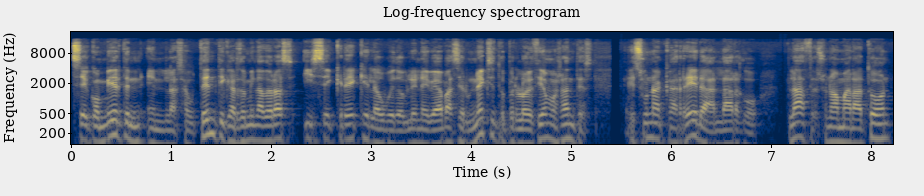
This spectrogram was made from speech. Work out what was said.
se convierten en las auténticas dominadoras y se cree que la WNBA va a ser un éxito, pero lo decíamos antes, es una carrera a largo plazo, es una maratón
